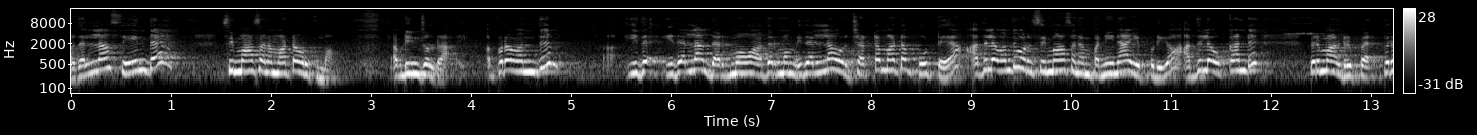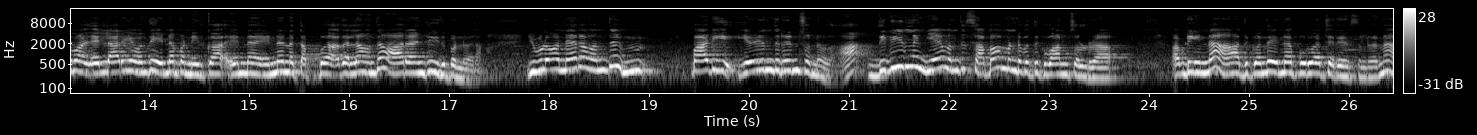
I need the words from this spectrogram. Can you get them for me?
அதெல்லாம் சேர்ந்த சிம்மாசனம் மட்டும் இருக்குமா? அப்படின்னு சொல்றா. அப்புறம் வந்து இதை இதெல்லாம் தர்மம் அதர்மம் இதெல்லாம் ஒரு சட்டமாட்டம் போட்டு அதில் வந்து ஒரு சிம்மாசனம் பண்ணினா எப்படியோ அதில் உட்காந்து பெருமாள் இருப்பார். பெருமாள் எல்லாரையும் வந்து என்ன பண்ணியிருக்கா? என்ன என்னென்ன தப்பு? அதெல்லாம் வந்து ஆராய்ஞ்சு இது பண்ணுவாராம். இவ்வளோ நேரம் வந்து பாடி எழுந்துருன்னு சொன்னவா திடீர்னு ஏன் வந்து சபா மண்டபத்துக்கு வான்னு சொல்கிறா அப்படின்னா அதுக்கு வந்து என்ன பூர்வாச்சாரியர் சொல்றேன்னா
